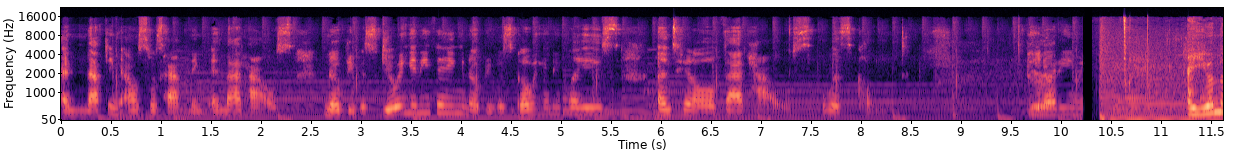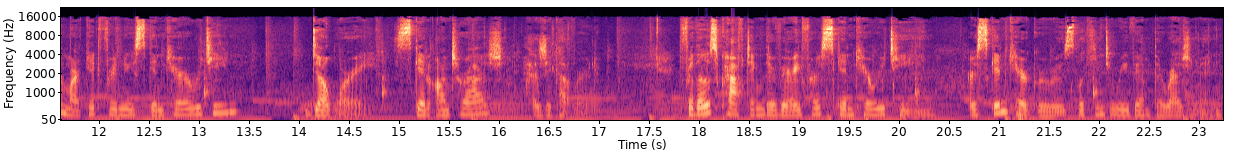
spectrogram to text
and nothing else was happening in that house. Nobody was doing anything, nobody was going anyplace until that house was cleaned. You know what I mean? Are you in the market for a new skincare routine? Don't worry, Skin Entourage has you covered. For those crafting their very first skincare routine, or skincare gurus looking to revamp their regimen,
